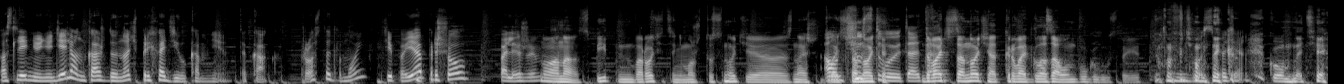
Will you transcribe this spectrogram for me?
Последнюю неделю он каждую ночь приходил ко мне. Это как? Просто домой? Типа, я пришел, полежим. Ну, она спит, воротится, не может уснуть, э, знаешь, а два он часа ночи. чувствует это. Два часа ночи открывает глаза, он в углу стоит. В темной комнате.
